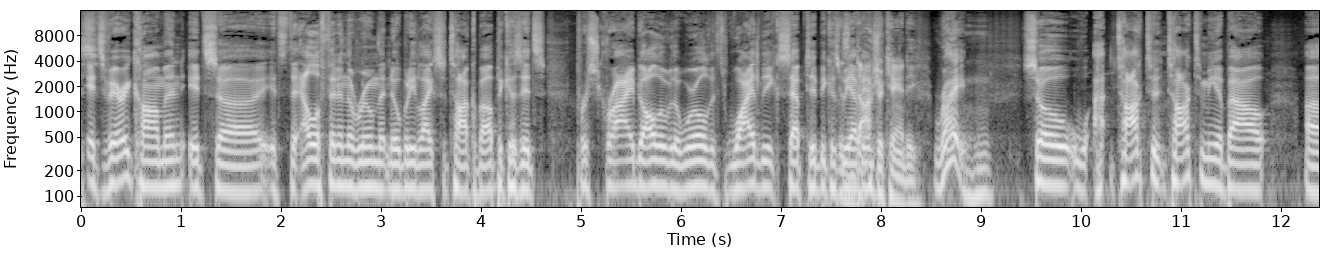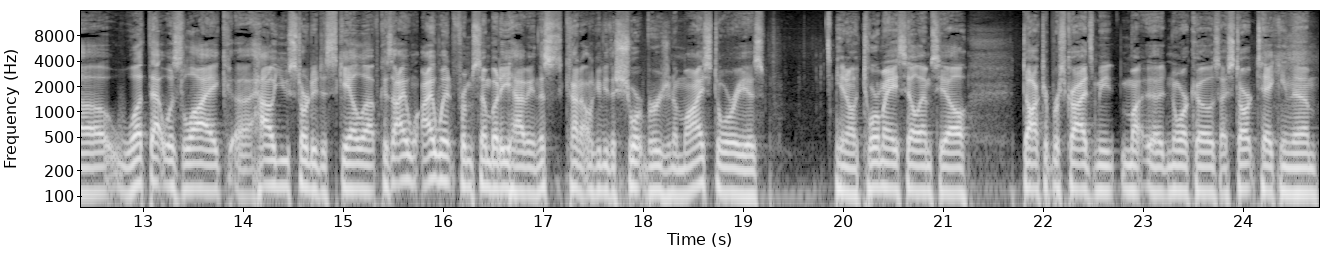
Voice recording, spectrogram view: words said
It's, it's very common. It's uh, it's the elephant in the room that nobody likes to talk about because it's prescribed all over the world. It's widely accepted because we have doctor ins- candy. Right. So talk to talk to me about uh, what that was like, uh, how you started to scale up. Because I I went from somebody having this is kind of I'll give you the short version of my story is, you know, tore my ACL MCL. Doctor prescribes me my, uh, Norcos. I start taking them.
